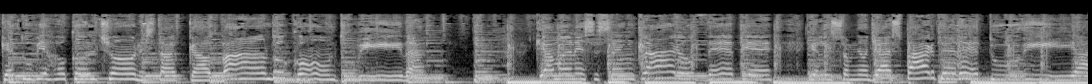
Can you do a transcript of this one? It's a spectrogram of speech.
que tu viejo colchón está acabando con tu vida. Que amaneces en claro de pie y el insomnio ya es parte de tu día.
